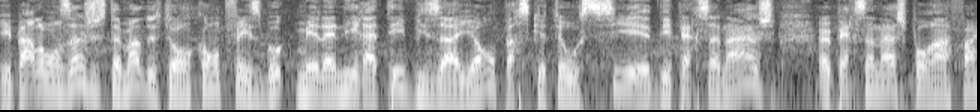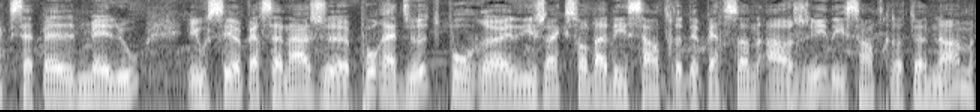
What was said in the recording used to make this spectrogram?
Et parlons-en justement de ton compte Facebook, Mélanie Raté Bisaillon, parce que tu as aussi euh, des personnages. Un personnage pour enfants qui s'appelle Melou et aussi un personnage euh, pour adultes, pour les gens qui sont dans des centres de personnes âgées, des centres autonomes.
